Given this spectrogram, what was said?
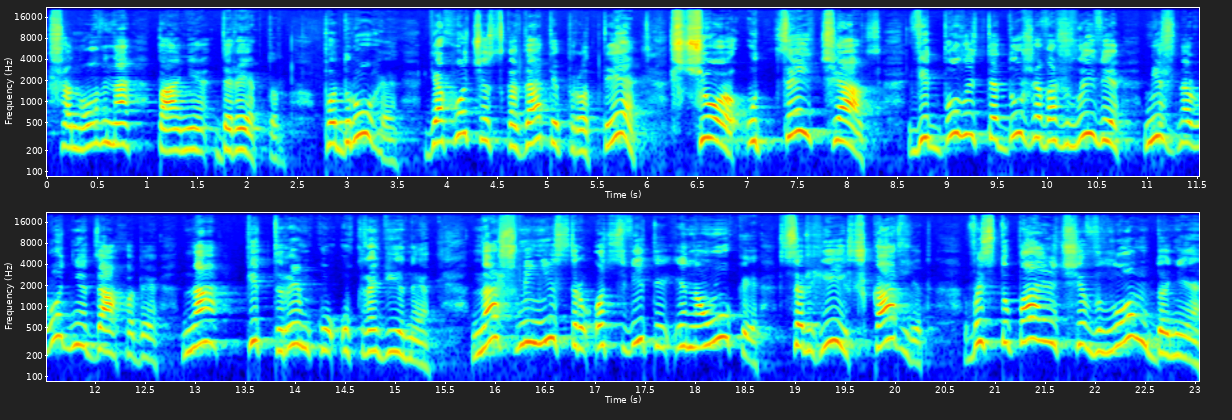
шановна пані директор. По-друге, я хочу сказати про те, що у цей час відбулися дуже важливі міжнародні заходи на підтримку України. Наш міністр освіти і науки Сергій Шкарліт, виступаючи в Лондоні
